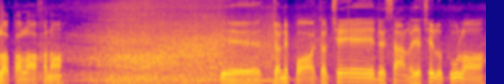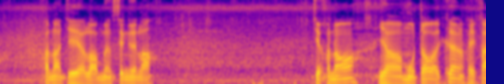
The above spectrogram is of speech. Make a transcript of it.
รอต่อรอเขาเนาะเดี๋ยวจะในป่อจะเช่โดยสารเราจะเช่รถตู้รอเขาเนาะจะรอเมืองเสียเงินรอเจ้าเขาเนาะยาหมูโตเครื่องไฟฟ้า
